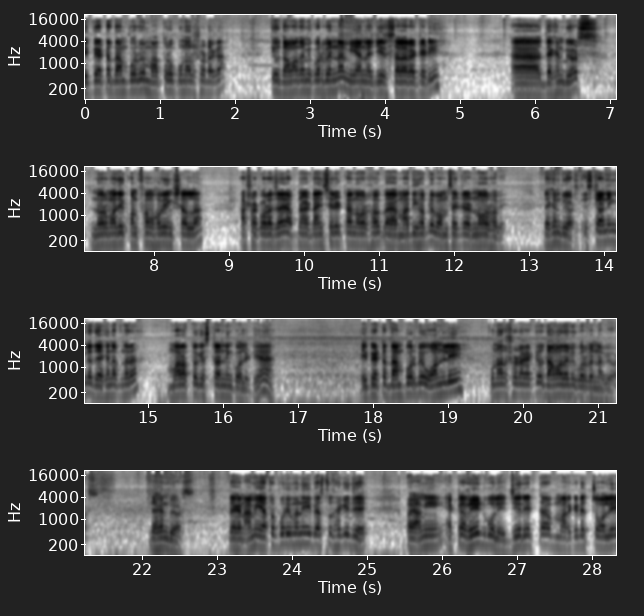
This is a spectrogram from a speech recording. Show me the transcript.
এই পেয়ারটার দাম পড়বে মাত্র পনেরোশো টাকা। কেউ দামাদামি করবেন না মিয়ানাজির সালারা টেডি। দেখেন বিয়ার্স নর্মাদি কনফার্ম হবে ইনশাল্লাহ। আশা করা যায় আপনার ডাইন সাইডেরটা নর হবে মাদি হবে, বাম সাইডেরটা নর হবে। দেখেন বিয়ার্স স্টার্নিংটা দেখেন আপনারা, মারাত্মক স্টার্নিং কোয়ালিটি হ্যাঁ? এই পেয়ারটার দাম পড়বে অনলি পনেরোশো টাকা, কেউ দামাদামি করবেন না বিয়ার্স দেখেন বিয়ার্স দেখেন, আমি এত পরিমাণেই ব্যস্ত থাকি যে, ভাই, আমি একটা রেট বলি, যে রেটটা মার্কেটে চলে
